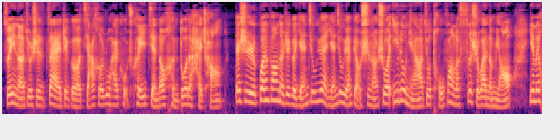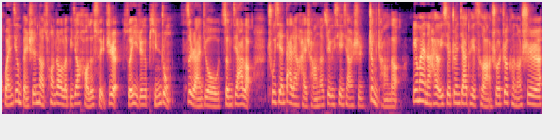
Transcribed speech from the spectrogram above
所以呢，就是在这个夹河入海口处可以捡到很多的海肠。但是官方的这个研究院研究员表示呢，说一六年啊就投放了四十万的苗，因为环境本身呢创造了比较好的水质，所以这个品种自然就增加了，出现大量海肠呢这个现象是正常的。另外呢，还有一些专家推测啊，说这可能是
